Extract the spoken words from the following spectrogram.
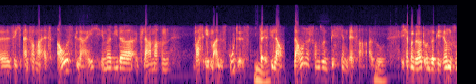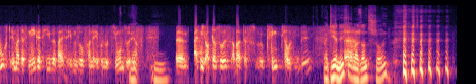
äh, sich einfach mal als Ausgleich immer wieder klar machen, was eben alles gut ist. Mhm. Da ist die Laune schon so ein bisschen besser. Also ich habe mal gehört, unser Gehirn sucht immer das Negative, weil es eben so von der Evolution so ja. ist. Mhm. Ähm, weiß nicht, ob das so ist, aber das klingt plausibel. Bei dir nicht, ähm, aber sonst schon.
